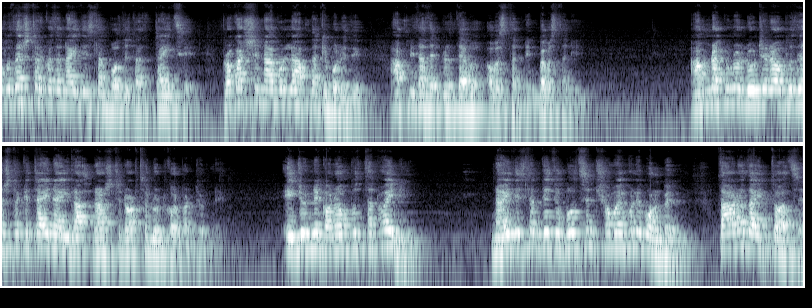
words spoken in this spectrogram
উপদেষ্টার কথা নাহিদ ইসলাম বলতে চাইছে, প্রকাশ্যে না বললে আপনাকে বলে দিন আপনি তাদের বিরুদ্ধে অবস্থান নিন, ব্যবস্থা নিন। আমরা কোনো লুটেরা উপদেষ্টাকে চাই না এই রাষ্ট্রের অর্থ লুট করবার জন্য। এই জন্যে গণ অভ্যুত্থান হয়নি। নাহিদ ইসলাম যেহেতু বলছেন, সময় হলে বলবেন। তারও দায়িত্ব আছে।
